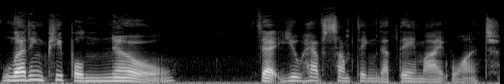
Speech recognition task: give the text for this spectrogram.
letting people know that you have something that they might want,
